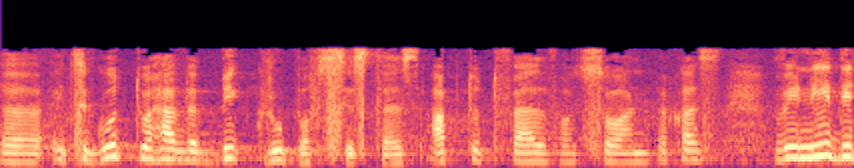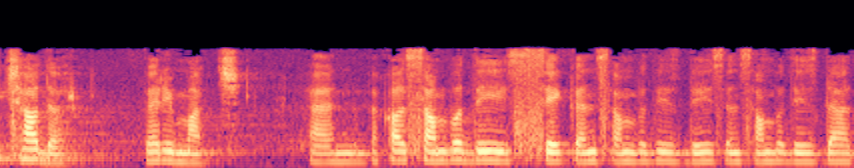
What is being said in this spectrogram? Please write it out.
uh, it's good to have a big group of sisters, up to 12 or so on, because we need each other very much. And because somebody is sick and somebody is this and somebody is that.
